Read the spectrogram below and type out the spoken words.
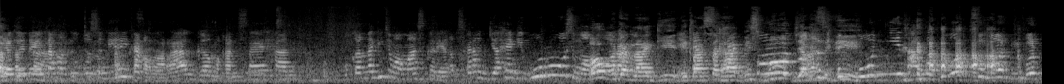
jaga daya kita. tahan tubuh sendiri kan olahraga, makan sehat. Bukan lagi cuma masker ya kan sekarang jahe diburu semua Oh, orang. bukan lagi. Ya kan, pasar habis, Bu. betul, Jangan sedih. Kunyit apa pun semua diburu.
